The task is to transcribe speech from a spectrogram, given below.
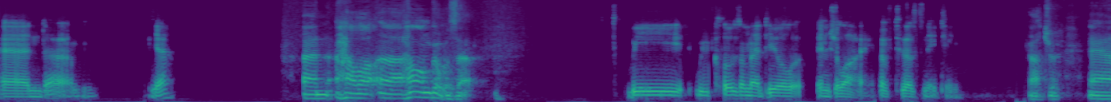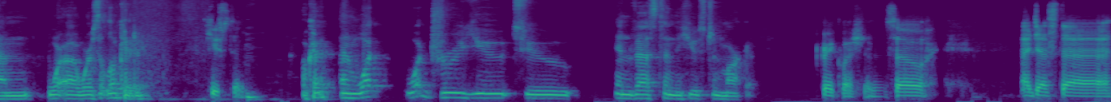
And um, yeah. And how uh, how long ago was that? We we closed on that deal in July of 2018. Gotcha. And where, uh, where's it located? Houston. Okay. And what what drew you to invest in the Houston market? Great question. So, I just uh,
